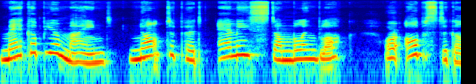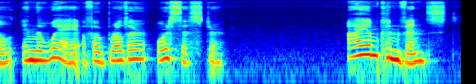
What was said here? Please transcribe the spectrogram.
make up your mind not to put any stumbling block or obstacle in the way of a brother or sister. I am convinced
